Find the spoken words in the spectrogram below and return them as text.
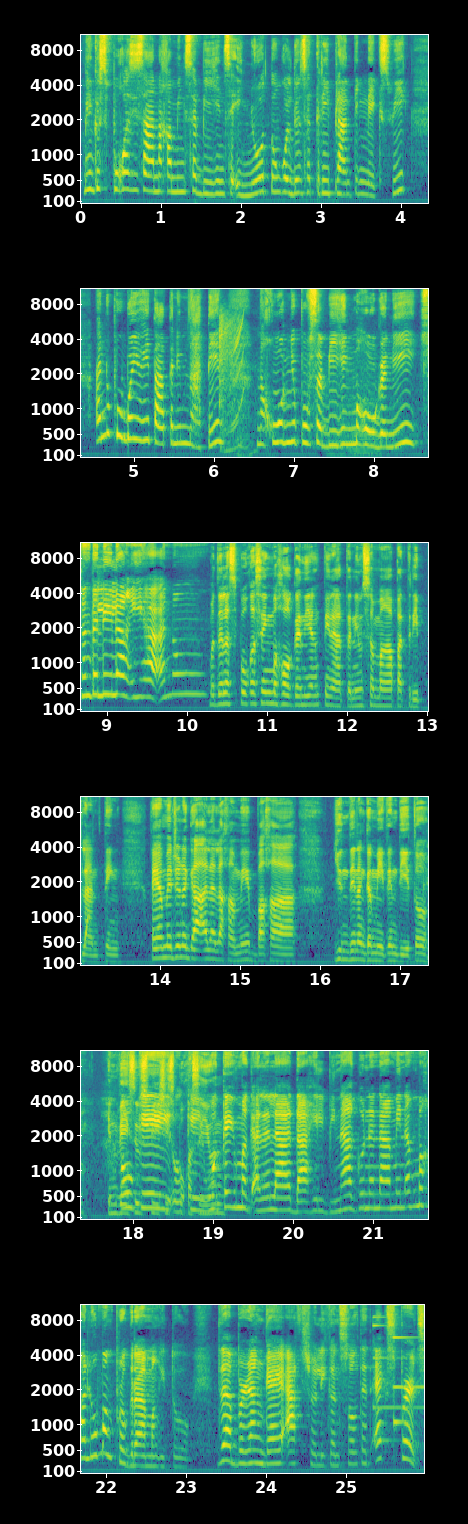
May gusto po kasi sana kaming sabihin sa inyo tungkol dun sa tree planting next week. Ano po ba yung itatanim natin? Naku, huwag niyo po sabihin mahogany. Sandali lang, Iha. Anong... Madalas po kasing mahogany ang tinatanim sa mga patree planting. Kaya medyo nag-aalala kami, baka yun din ang gamitin dito. Invasive okay, species po okay. kasi yun. Huwag kayong mag-alala dahil binago na namin ang makalumang programang ito. The Barangay actually consulted experts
